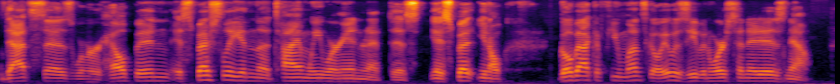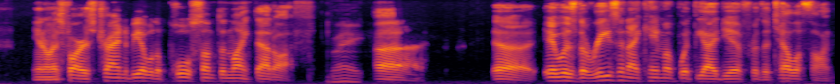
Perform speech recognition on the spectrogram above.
That says we're helping, especially in the time we were in at this. You know, go back a few months ago, it was even worse than it is now. You know, as far as trying to be able to pull something like that off. Right. Uh, uh, it was the reason I came up with the idea for the telethon,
